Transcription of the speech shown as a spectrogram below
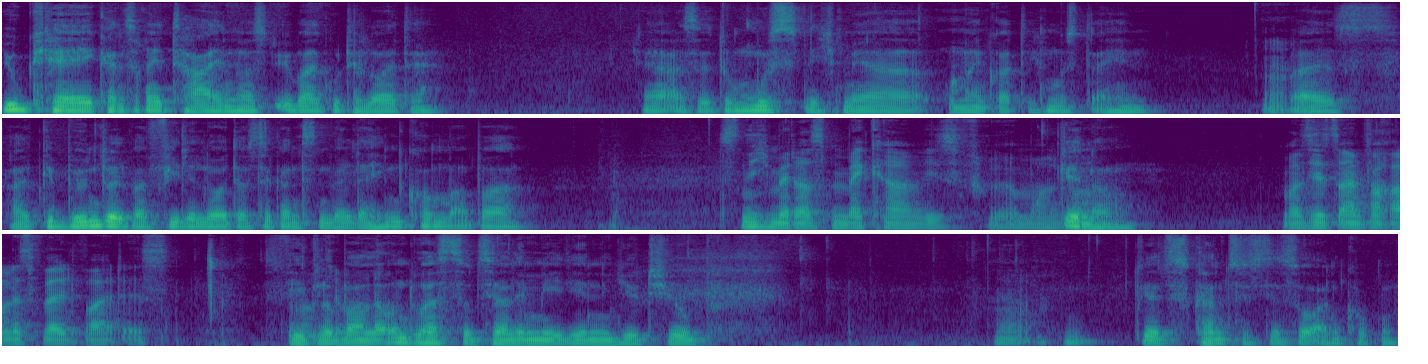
UK, kannst nach Italien, du hast überall gute Leute. Ja, also du musst nicht mehr, oh mein Gott, ich muss dahin. Ja. Weil es halt gebündelt, weil viele Leute aus der ganzen Welt dahin kommen, aber. Es ist nicht mehr das Mecker, wie es früher mal genau. war. Genau. Weil es jetzt einfach alles weltweit ist. ist viel globaler und du hast soziale Medien, YouTube. Ja. Jetzt kannst du es dir so angucken.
